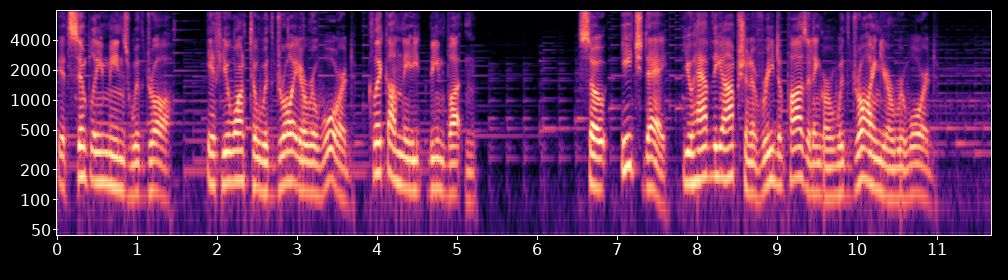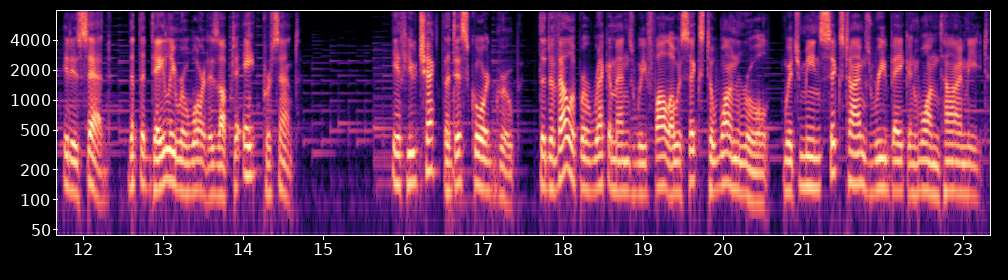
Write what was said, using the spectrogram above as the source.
It simply means withdraw. If you want to withdraw your reward, click on the eat bean button. So, each day, you have the option of redepositing or withdrawing your reward. It is said that the daily reward is up to 8%. If you check the Discord group, the developer recommends we follow a 6 to 1 rule, which means 6 times rebake and 1 time eat.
